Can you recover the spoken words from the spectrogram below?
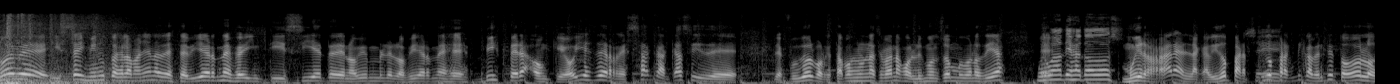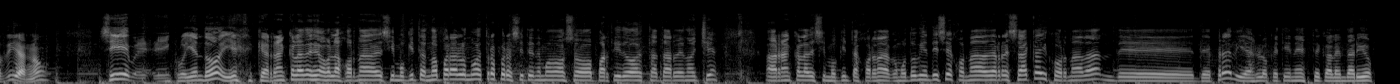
9 y 6 minutos de la mañana de este viernes 27 de noviembre. Los viernes es víspera, aunque hoy es de resaca casi de, fútbol, porque estamos en una semana. Juan Luis Monzón, muy buenos días. Muy buenos días a todos. Muy rara, en la que ha habido partidos prácticamente todos los días, ¿no? Sí, eh, incluyendo hoy, eh, que arranca la, la jornada decimoquinta, no para los nuestros, pero sí tenemos oh, partidos esta tarde-noche. Arranca la decimoquinta jornada, como tú bien dices, jornada de resaca y jornada de, de previa, es lo que tiene este calendario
